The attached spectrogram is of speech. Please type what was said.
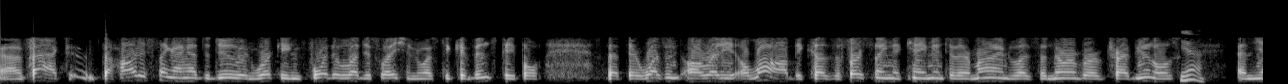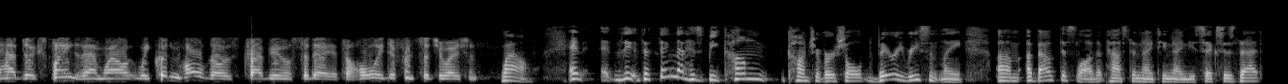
Uh, in fact, the hardest thing I had to do in working for the legislation was to convince people that there wasn't already a law because the first thing that came into their mind was the Nuremberg tribunals. Yeah and you had to explain to them, well, we couldn't hold those tribunals today. It's a wholly different situation. Wow. And the the thing that has become controversial very recently um, about this law that passed in 1996 is that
